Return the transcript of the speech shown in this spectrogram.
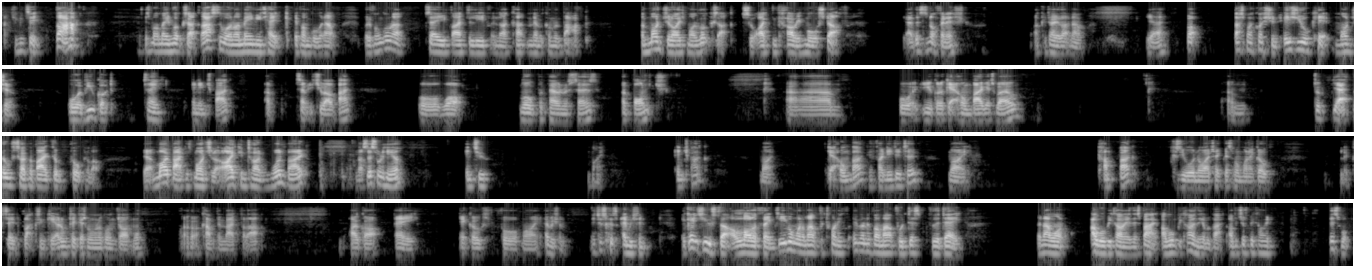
As you can see, that is my main rucksack. That's the one I mainly take if I'm going out. But if I'm going out, say if I have to leave and I can't never coming back, and modularize my rucksack so I can carry more stuff. Yeah, this is not finished. I can tell you that now. Yeah, but that's my question. Is your kit modular? Or have you got, say, an inch bag, a 72 hour bag, or what Royal Preparedness says, a bunch, um, or you've got a get home bag as well. Um, so yeah, those type of bags I'm talking about. Yeah, my bag is modular. I can turn one bag, and that's this one here, into my inch bag, my get home bag if I needed to, my camp bag, because you all know I take this one when I go, like say the Blacks and Key. I don't take this one when I go in Dartmoor. I've got a camping bag for that. I've got a, it goes for my everything. It's just because everything, it gets used to a lot of things. Even when I'm out for 20, even if I'm out for just for the day, but now on, I will be carrying this bag. I won't be carrying the other bag. I'll just be carrying this one.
